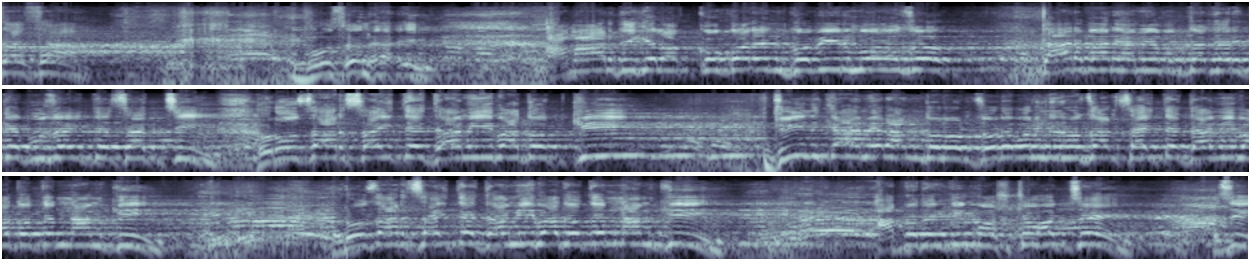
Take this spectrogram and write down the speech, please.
চাচা। বুঝে নাই? আমার দিকে লক্ষ্য করেন গভীর মনোযোগ। তার মানে আমি আপনাদেরকে বুঝাইতে চাচ্ছি, রোজার চাইতে দামি ইবাদত কি? দিন কামের আন্দোলন, জোরে বলেন, রোজার চাইতে দামি ইবাদতের নাম কি? রোজার চাইতে দামি ইবাদতের নাম কি? আপনাদের কি কষ্ট হচ্ছে? জি,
